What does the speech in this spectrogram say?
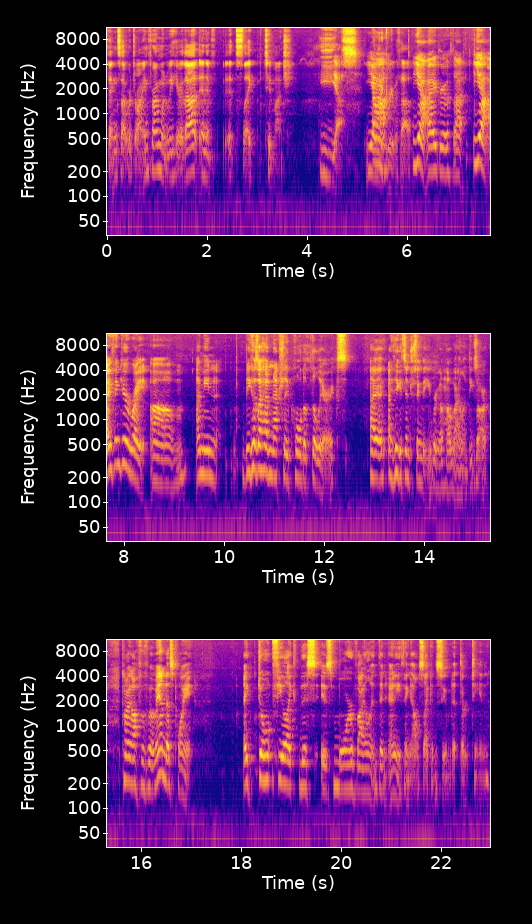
things that we're drawing from when we hear that and it, it's like too much. yes Yeah. i would agree with that Yeah, I agree with that. Yeah, I think you're right. Um, I mean, because I hadn't actually pulled up the lyrics, I I think it's interesting that you bring up how violent these are. Coming off of Amanda's point, I don't feel like this is more violent than anything else I consumed at 13.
